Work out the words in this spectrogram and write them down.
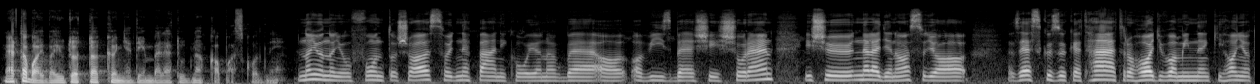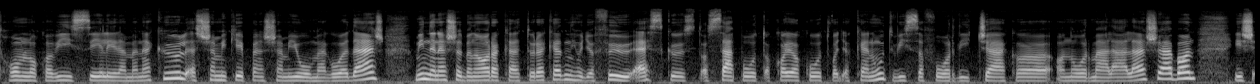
mert a bajba jutottak könnyedén bele tudnak kapaszkodni. Nagyon-nagyon fontos az, hogy ne pánikoljanak be a, a vízbeesés során, és ne legyen az, hogy a az eszközöket hátra hagyva mindenki hanyat homlok a víz szélére menekül, ez semmiképpen sem jó megoldás. Minden esetben arra kell törekedni, hogy a fő eszközt, a szápot, a kajakot vagy a kenut visszafordítsák a, a normál állásában, és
